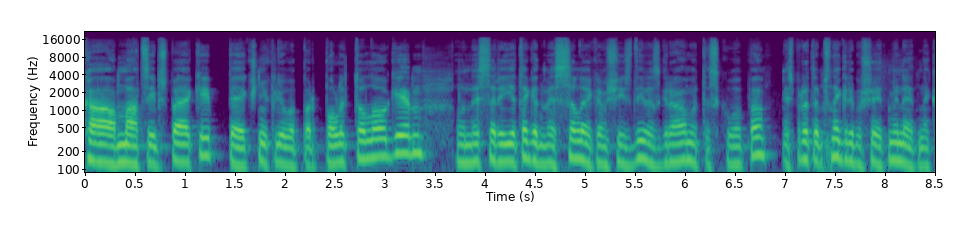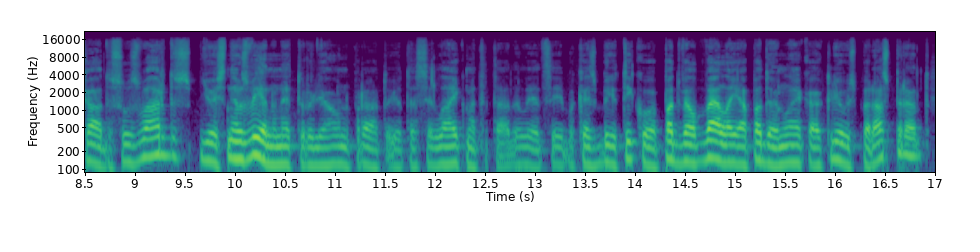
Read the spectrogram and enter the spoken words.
kā mācību spēki pēkšņi kļuva par politologiem. Un es arī, ja tagad mēs saliekam šīs divas grāmatas kopā, es, protams, negribu šeit minēt nekādus uzvārdus, jo es ne uz vienu neturu ļaunu prātu, jo tas ir laikmeta tāda liecība, ka es biju tikko pat vēl vēlējā padomju laikā kļuvis par aspirantu.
